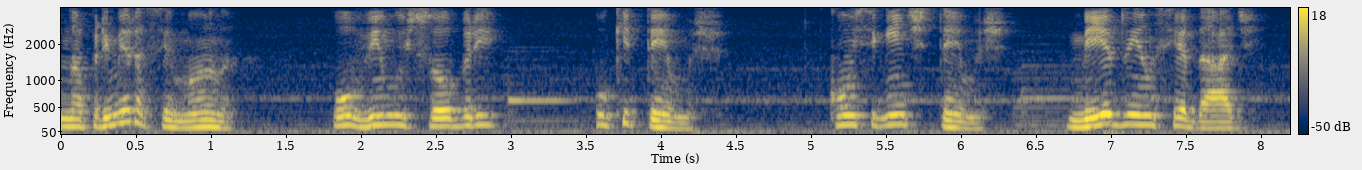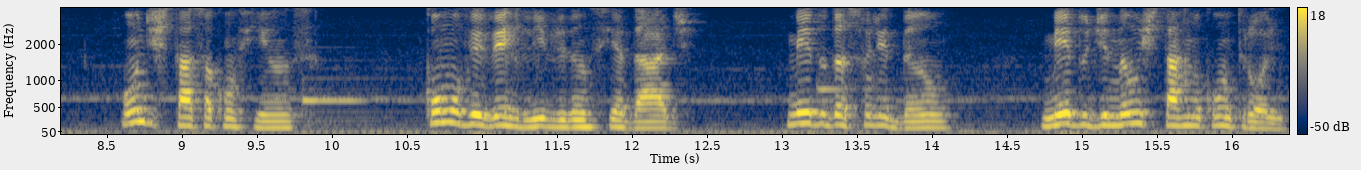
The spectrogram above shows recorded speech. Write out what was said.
Na primeira semana, ouvimos sobre o que temos, com os seguintes temas: medo e ansiedade. Onde está sua confiança? Como viver livre da ansiedade? Medo da solidão, medo de não estar no controle.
